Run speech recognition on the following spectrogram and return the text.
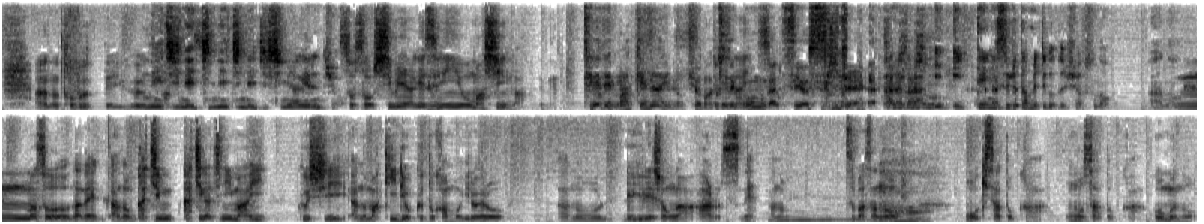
あの、飛ぶっていう。ねじねじねじねじ締め上げるんでしょ？そうそう、締め上げ専用マシンがあってね。手で負けないの？ひょっとしてゴムが強すぎて。あだからい一定にするためってことでしょ？そのあのうーん、まあそうだね。あの、ガチ、ガチガチに巻くし、あの、巻き力とかもいろいろ、あの、レギュレーションがあるっすね。あの、翼のあ大きさとか、重さとか、ゴムの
